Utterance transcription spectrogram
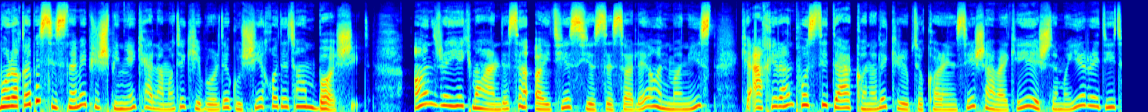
مراقب سیستم پیشبینی کلمات کیبورد گوشی خودتان باشید. آندره یک مهندس IT 33 ساله آلمانی است که اخیرا پستی در کانال cryptocurrency شبکه اجتماعی ردیت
